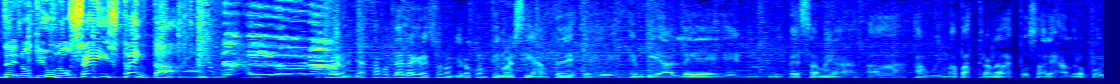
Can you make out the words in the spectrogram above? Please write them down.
de Noti1630. Bueno, ya estamos de regreso. No quiero continuar sin antes eh, enviarle mi pésame a, a- a Wilma Pastrana, la esposa de Alejandro, por,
